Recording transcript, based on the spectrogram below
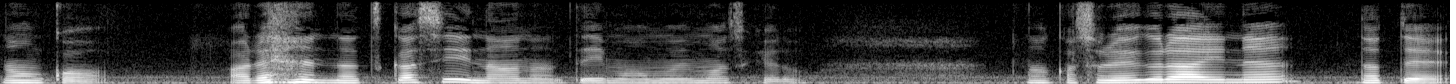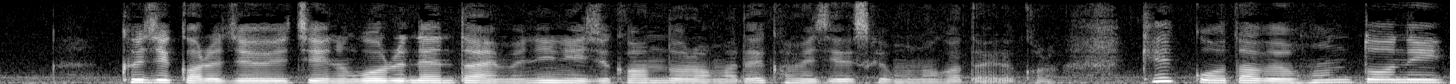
なんかあれ 懐かしいななんて今思いますけど。なんかそれぐらいねだって9時から11時のゴールデンタイムに2時間ドラマで上地雄介物語だから結構多分本当に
